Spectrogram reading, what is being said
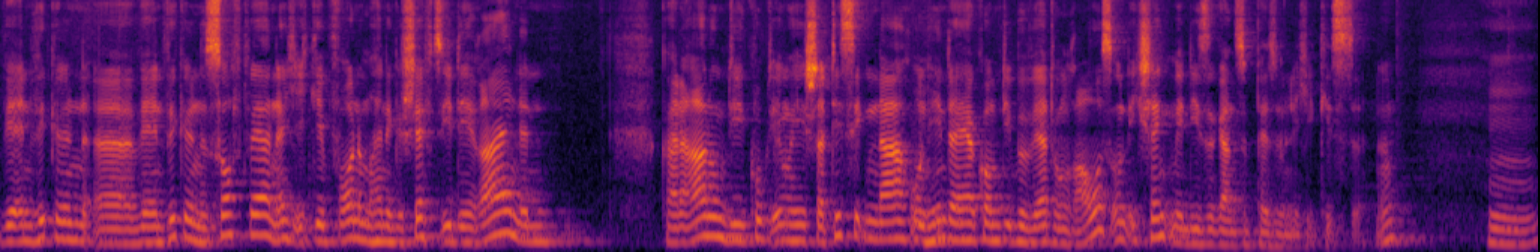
wir entwickeln, äh, wir entwickeln eine Software. Nicht? Ich gebe vorne meine Geschäftsidee rein, denn keine Ahnung, die guckt irgendwelche Statistiken nach und mhm. hinterher kommt die Bewertung raus und ich schenke mir diese ganze persönliche Kiste. Ne? Mhm.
